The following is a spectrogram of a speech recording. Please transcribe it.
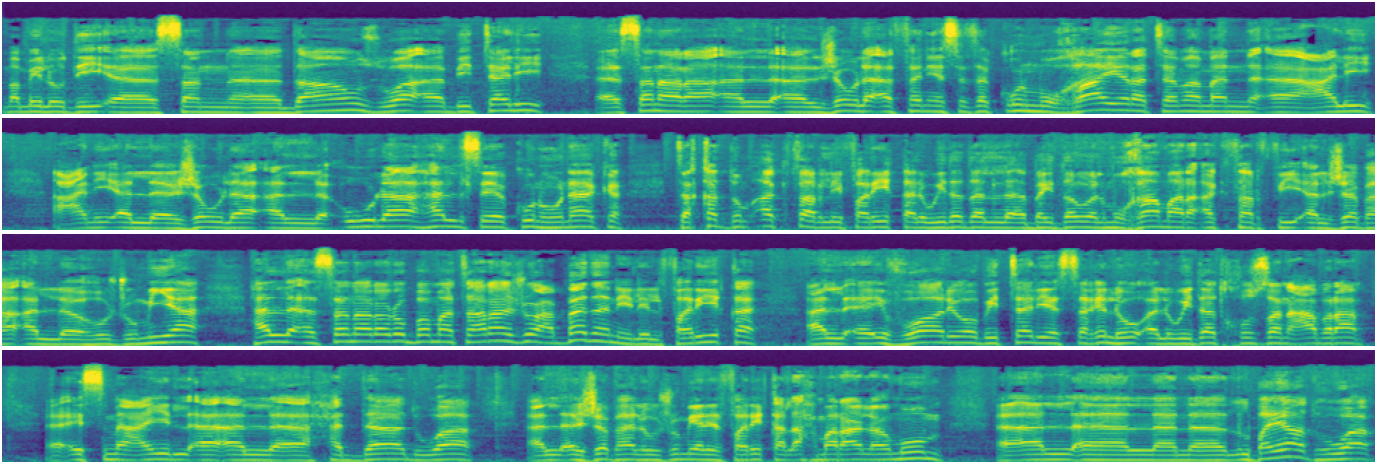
ماميلودي سانداونز. وبالتالي سنرى الجولة الثانية ستكون مغايرة تماما علي عن الجولة الأولى. هل سيكون هناك تقدم أكثر لفريق الوداد البيضاوي المغامرة أكثر في الجبهة الهجومية. هل سنرى ربما تراجع بدني للفريق الايفواري وبالتالي يستغله الوداد خصوصا عبر إسماعيل الحداد والجبهة الهجومية للفريق الأحمر. على العموم البياض هو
